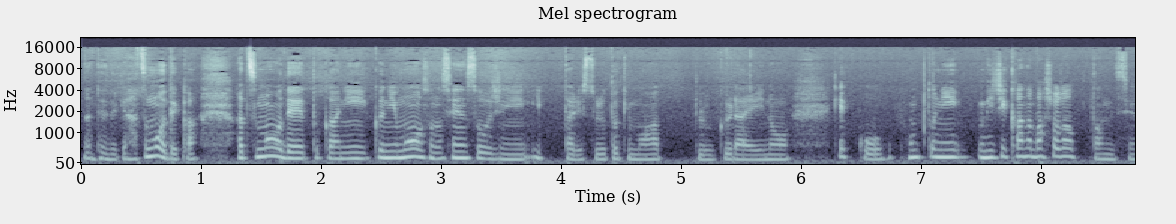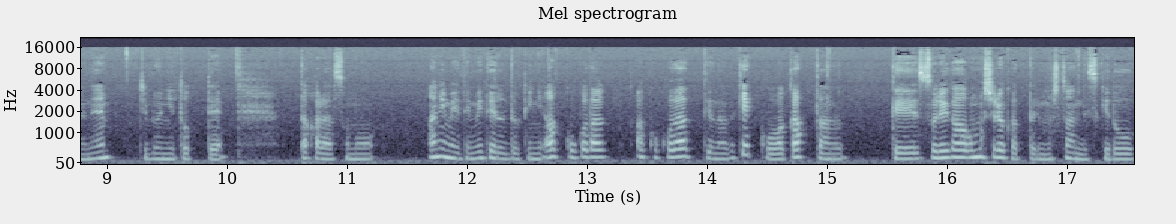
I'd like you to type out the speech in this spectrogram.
なんていうんだっけ初詣か。初詣とかに行くにもその浅草寺に行ったりする時もあるぐらいの結構本当に身近な場所だったんですよね自分にとって。だからそのアニメで見てる時にあここだあここだっていうのが結構分かったのでそれが面白かったりもしたんですけど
